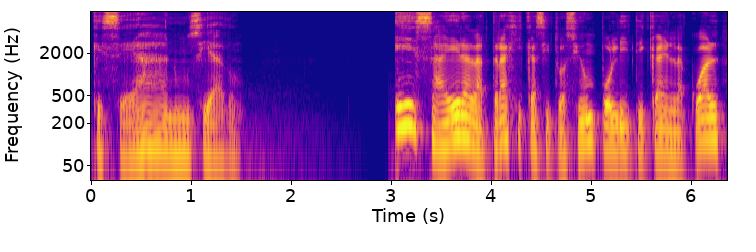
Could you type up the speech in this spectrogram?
que se ha anunciado. Esa era la trágica situación política en la cual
